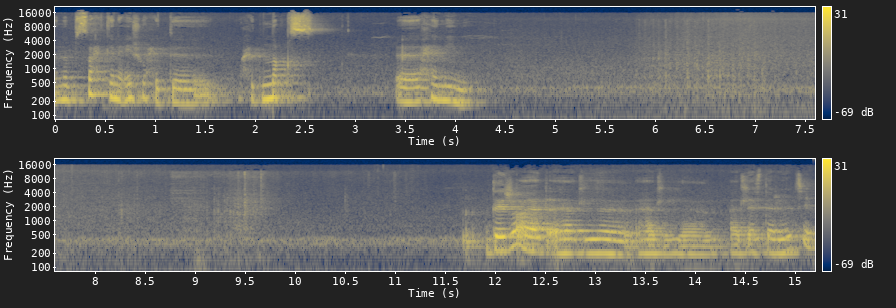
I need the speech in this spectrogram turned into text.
أنا بصح كنعيش واحد واحد النقص آه، حميمي. déjà هاد هاد هاد هاد les stéréotypes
